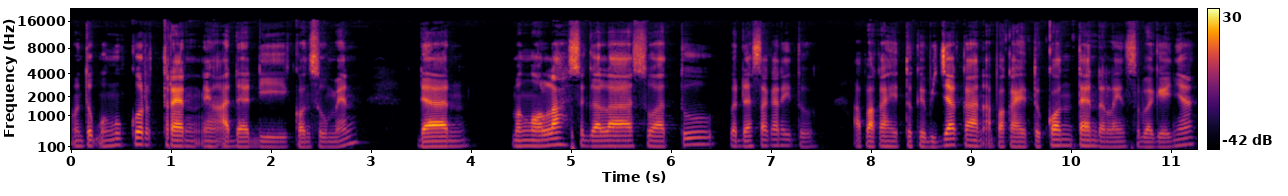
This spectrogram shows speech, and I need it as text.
untuk mengukur tren yang ada di konsumen dan mengolah segala sesuatu berdasarkan itu. Apakah itu kebijakan, apakah itu konten dan lain sebagainya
